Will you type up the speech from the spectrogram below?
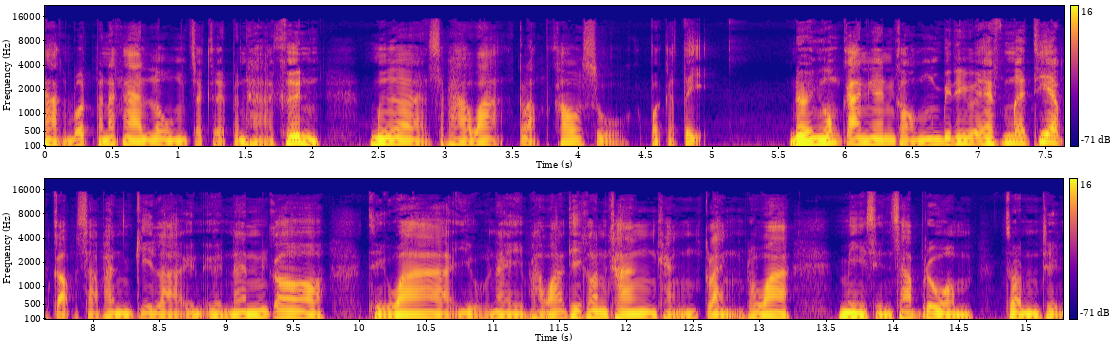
หากลดพนักงานลงจะเกิดปัญหาขึ้น เมื่อสภาวะกลับเข้าสู่ปกติ โดยงบการเงินของ BWF เมื่อเทียบกับสหพันธ์กีฬาอื่นๆ นั้นก็ถือว่าอยู่ในภาวะที่ค่อนข้างแข็งแกร่ง เพราะว่ามีสินทรัพย์รวมจนถึง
